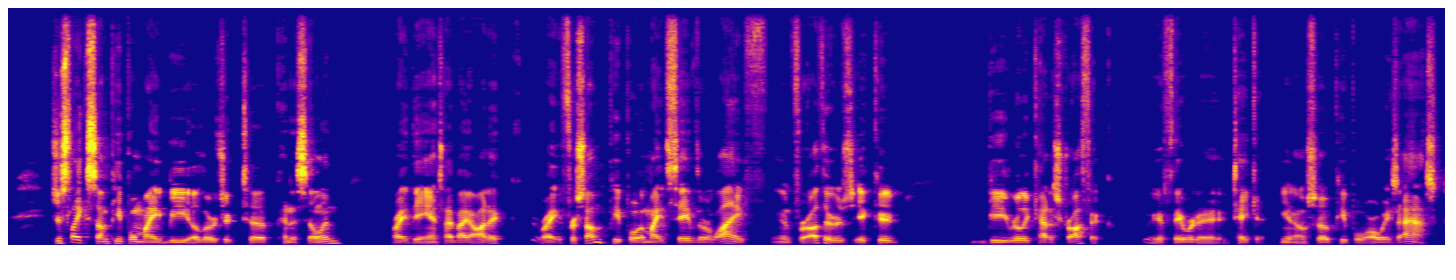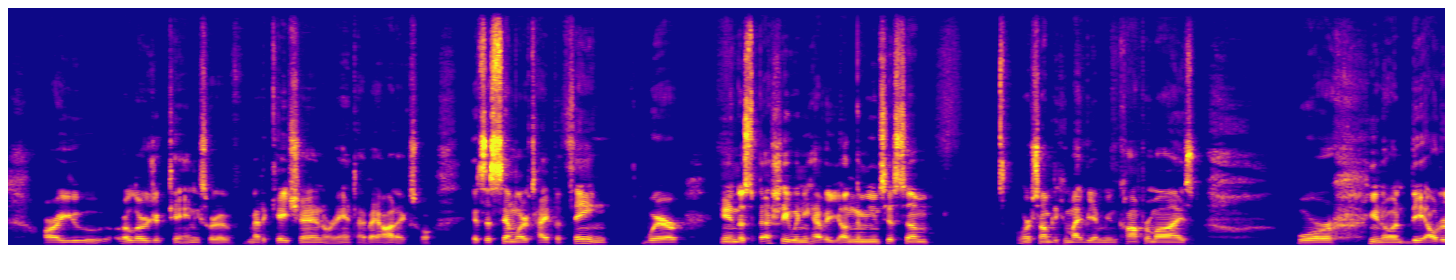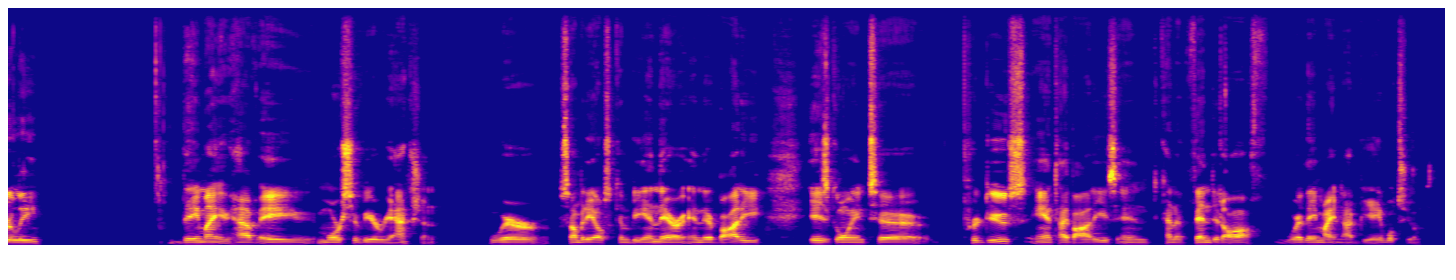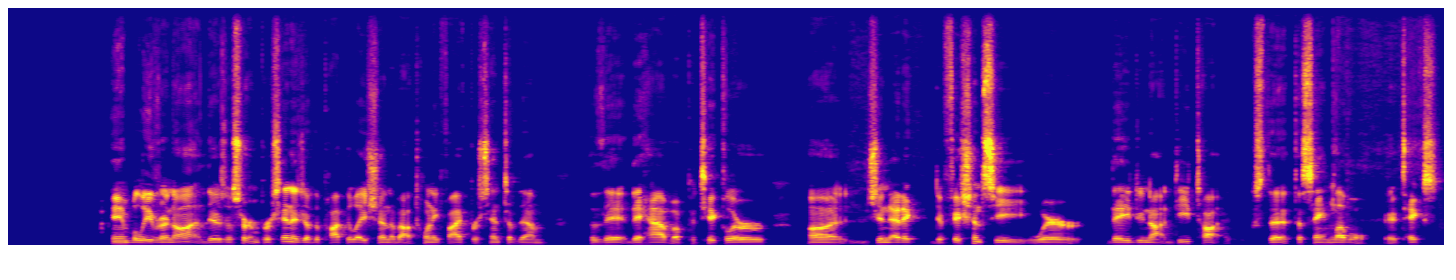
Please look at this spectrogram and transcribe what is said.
Just like some people might be allergic to penicillin, right? The antibiotic, right? For some people, it might save their life, and for others, it could be really catastrophic if they were to take it, you know. So people always ask, are you allergic to any sort of medication or antibiotics? Well, it's a similar type of thing where, and especially when you have a young immune system or somebody who might be immune compromised or, you know, the elderly, they might have a more severe reaction where somebody else can be in there and their body is going to produce antibodies and kind of fend it off where they might not be able to. And believe it or not, there's a certain percentage of the population, about 25% of them, they, they have a particular uh, genetic deficiency where they do not detox the, the same level. It takes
